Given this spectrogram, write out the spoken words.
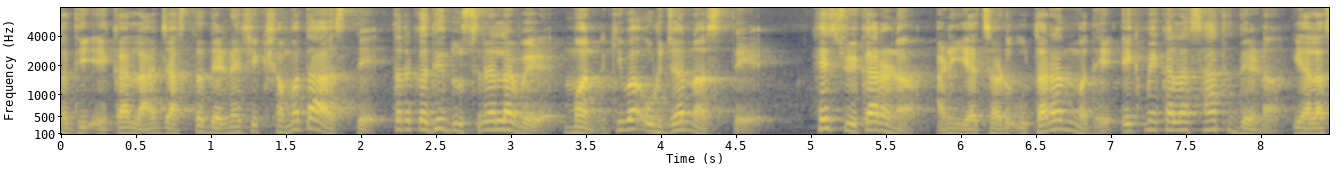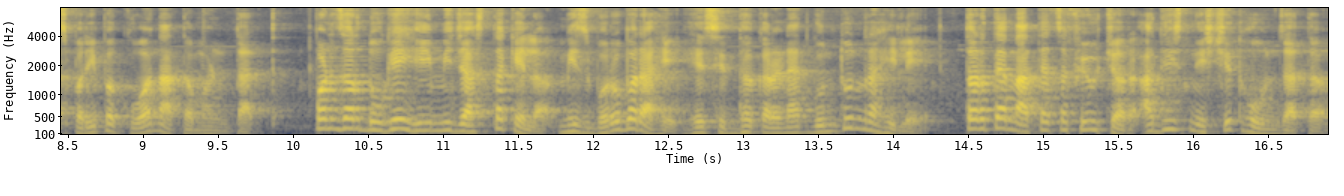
कधी एकाला जास्त देण्याची क्षमता असते तर कधी दुसऱ्याला वेळ मन किंवा ऊर्जा नसते. हे स्वीकारणं आणि या चढ उतारांमध्ये एकमेकाला साथ देणं यालाच परिपक्व नातं म्हणतात. पण जर दोघेही मी जास्त केलं मीच बरोबर आहे हे सिद्ध करण्यात गुंतून राहिले तर त्या नात्याचं फ्युचर आधीच निश्चित होऊन जातं.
